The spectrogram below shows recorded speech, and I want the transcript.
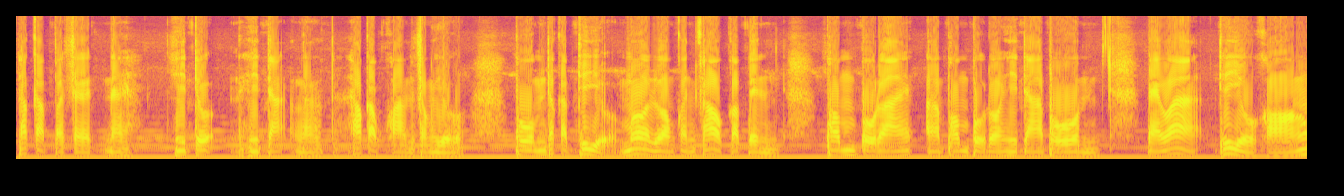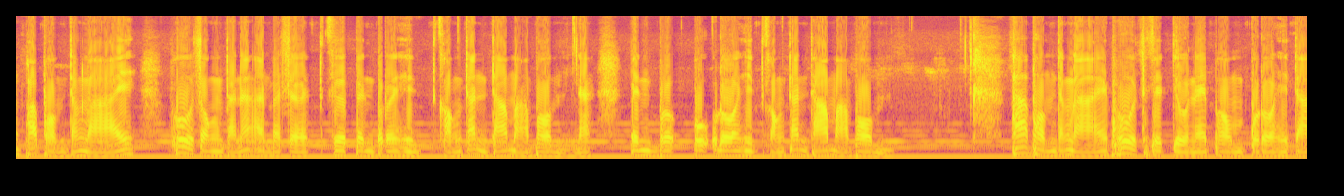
เท่ากับประเสริฐนะ หิตุหิตะนะเท่ากับความทรงอยู่ ภูมิเท่ากับที่อยู่เมื่อรวมกันเข้าก็เป็นพรมปุราอ่าพรมปุโรหิตาภูมิ แปลว่าที่อยู่ของพระพรหมทั้งหลาย ผู้ทรงฐานะอันประเสริฐคือเป็นปุโรหิตของท่านเท้าวมาพรมนะเป็นปุโรหิตของท่านเท้าวมาพรม พระพรมทั้งหลายผู้สถิตอยู่ในพรมปุโรหิตา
